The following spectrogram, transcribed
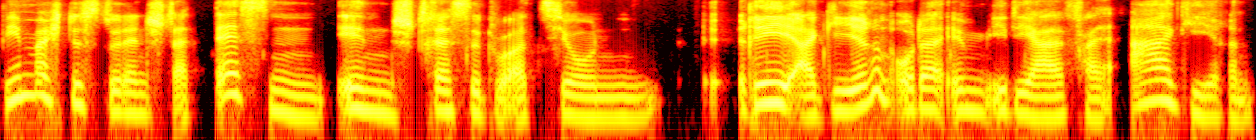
wie möchtest du denn stattdessen in Stresssituationen äh, reagieren oder im Idealfall agieren?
